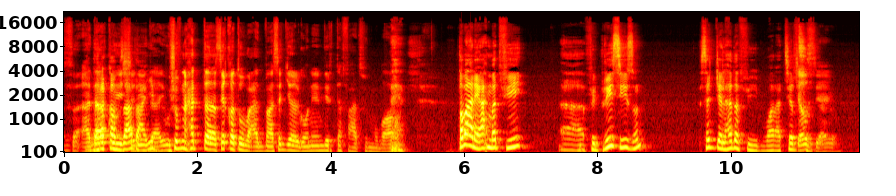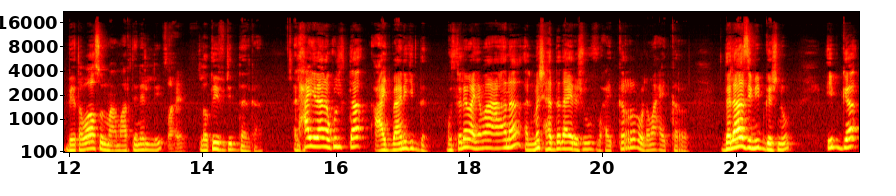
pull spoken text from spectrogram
فأداء ده رقم ذاته. عجيب. أيوة. وشفنا حتى ثقته بعد ما سجل الجونين دي ارتفعت في المباراة. طبعا يا أحمد في آه في ال pre-season سجل هدف في مباراة تشيلسي. تشيلسي أيوه. بتواصل مع مارتينيلي. صحيح. لطيف جدا كان. الحاجة اللي أنا قلتها عجباني جدا. قلت لهم يا جماعة أنا المشهد ده داير أشوفه حيتكرر ولا ما حيتكرر؟ ده لازم يبقى شنو؟ يبقى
